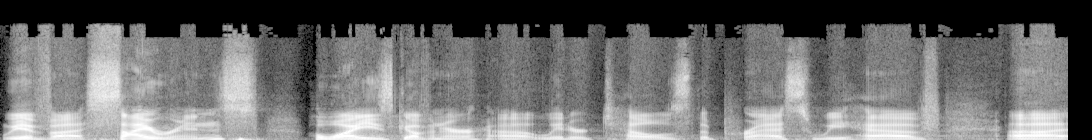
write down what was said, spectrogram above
We have uh, sirens, Hawaii's governor uh, later tells the press. We have uh,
